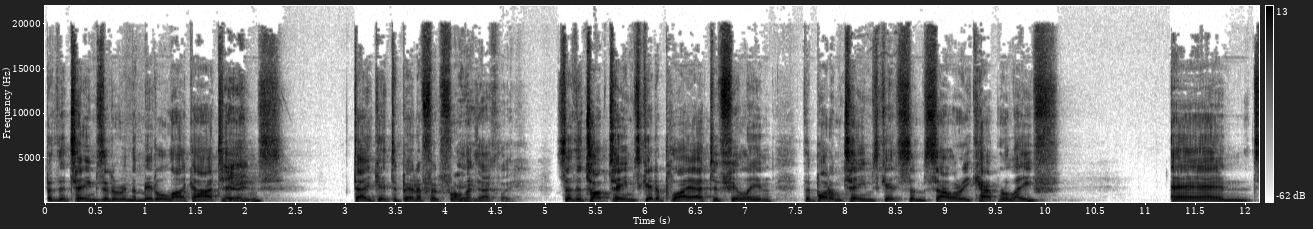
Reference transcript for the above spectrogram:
But the teams that are in the middle, like our teams, don't get to benefit from Yeah, it. exactly. So the top teams get a player to fill in, the bottom teams get some salary cap relief, and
